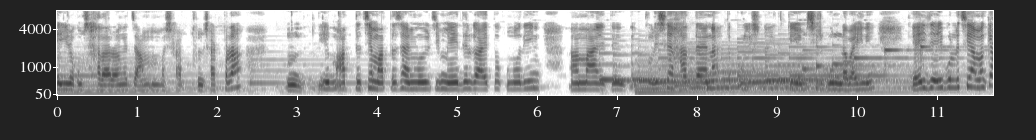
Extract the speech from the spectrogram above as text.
এই এইরকম সাদা রঙের জাম শার্ট ফুল শার্ট পরা। দিয়ে মারতেছে মারতেছে। আমি বলছি মেয়েদের গায়ে তো আহ, মায়ের পুলিশে হাত দেয় না তো পুলিশ নয় টিএমসির গুন্ডা বাহিনী। এই যে এই বলেছি আমাকে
